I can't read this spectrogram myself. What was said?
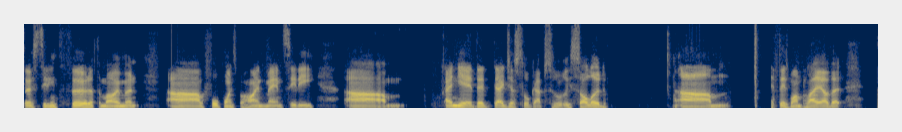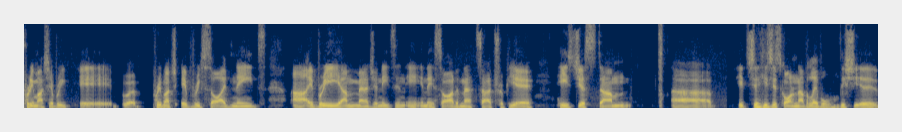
they're sitting third at the moment, uh, four points behind Man City. Um, and yeah, they they just look absolutely solid. Um, if there's one player that pretty much every uh, pretty much every side needs, uh, every um, manager needs in in their side, and that's uh, Trippier. He's just um, uh, it's he's just gone another level this year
